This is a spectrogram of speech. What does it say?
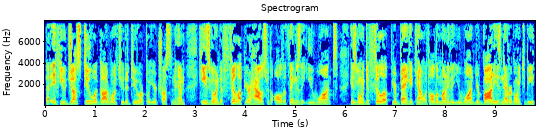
that if you just do what God wants you to do or put your trust in Him, He's going to fill up your house with all the things that you want. He's going to fill up your bank account with all the money that you want. Your body is never going to be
